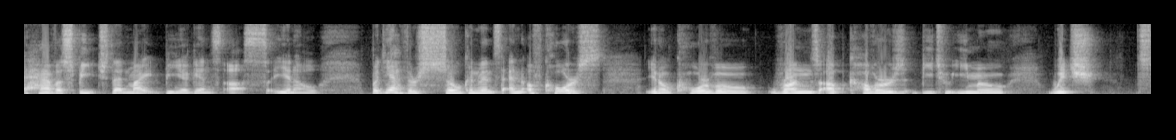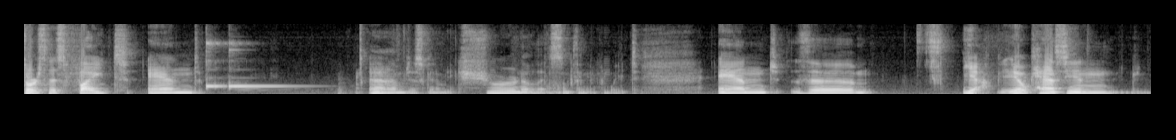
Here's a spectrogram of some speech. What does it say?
have a speech that might be against us, you know? But yeah, they're so convinced, and of course, you know, Corvo runs up, covers B2EMO, which starts this fight, and I'm just gonna make sure, no, that's something I can wait and the yeah you know Cassian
